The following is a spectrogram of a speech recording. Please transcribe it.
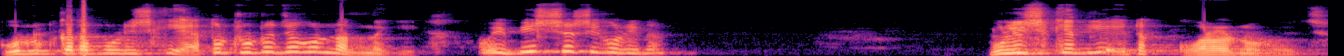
কলকাতা পুলিশ কি এত ছোট জগন্নাথ নাকি? আমি বিশ্বাসই করি না। পুলিশকে দিয়ে এটা করানো হয়েছে।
